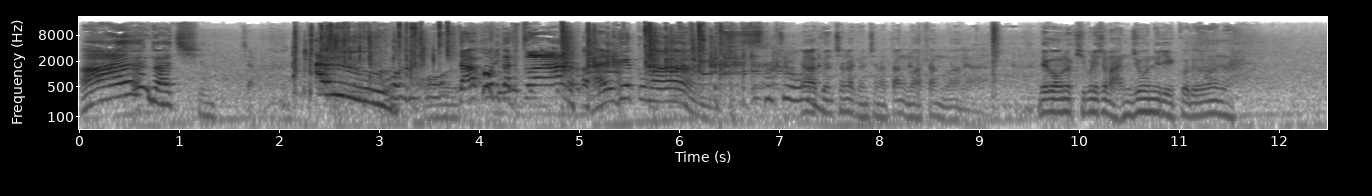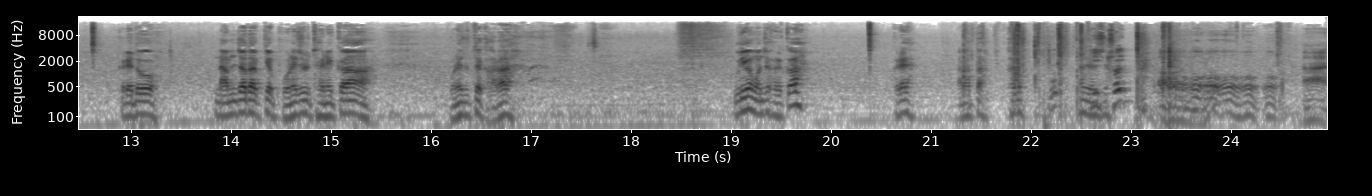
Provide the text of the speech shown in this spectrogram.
아, 나 진짜. 아유, 딱 보니까 쫙 알겠구만. 삼촌. 야, 괜찮아, 괜찮아. 딱 놔, 딱 놔. 내가 오늘 기분이 좀 안 좋은 일이 있거든. 그래도 남자답게 보내줄 테니까 보내줄 때 가라. 우리가 먼저 갈까? 그래, 알았다. 가자. 가자, 이, 가자. 저, 아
